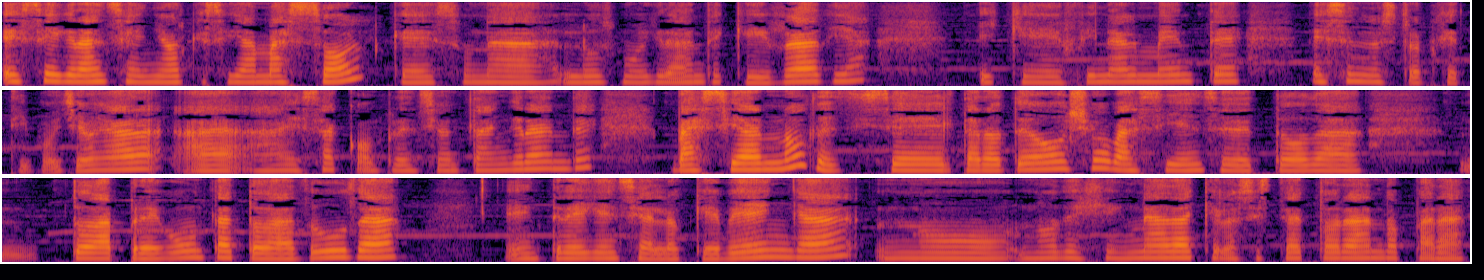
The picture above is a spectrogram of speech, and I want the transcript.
ese gran Señor que se llama Sol, que es una luz muy grande que irradia y que finalmente ese es nuestro objetivo, llegar a, esa comprensión tan grande, vaciarnos, les dice el tarot de Osho, vacíense de toda, toda pregunta, toda duda, entreguense a lo que venga, no, no dejen nada que los esté atorando para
